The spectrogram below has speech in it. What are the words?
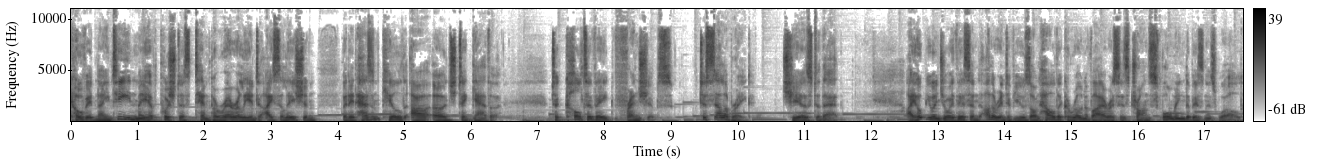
COVID 19 may have pushed us temporarily into isolation, but it hasn't killed our urge to gather, to cultivate friendships, to celebrate. Cheers to that. I hope you enjoy this and other interviews on how the coronavirus is transforming the business world.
